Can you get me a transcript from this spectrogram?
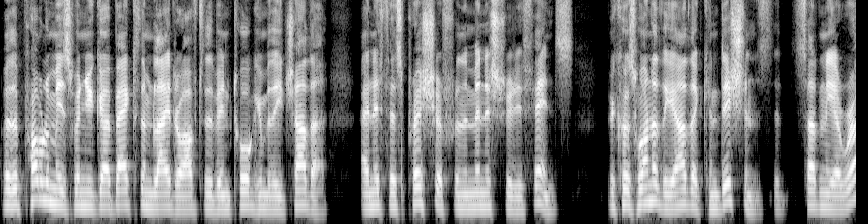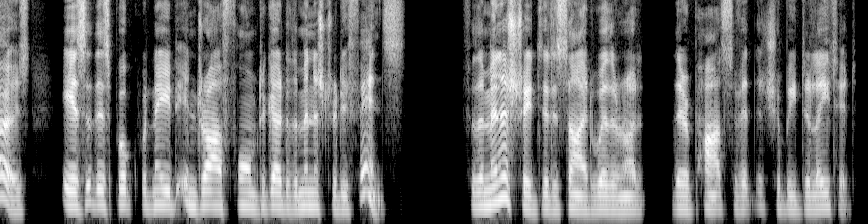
but the problem is when you go back to them later after they've been talking with each other, and if there's pressure from the Ministry of Defence, because one of the other conditions that suddenly arose is that this book would need in draft form to go to the Ministry of Defence for the ministry to decide whether or not there are parts of it that should be deleted,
